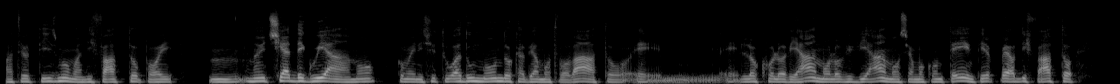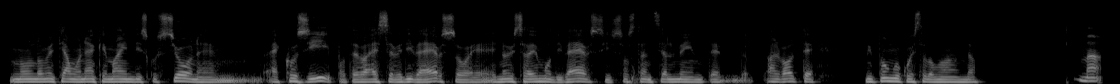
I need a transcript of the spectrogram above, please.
patriottismo, ma di fatto poi mh, mm, noi ci adeguiamo come dici tu, ad un mondo che abbiamo trovato e, e, lo coloriamo, lo viviamo, siamo contenti, però di fatto non lo mettiamo neanche mai in discussione. È così, poteva essere diverso e noi saremmo diversi sostanzialmente. A volte mi pongo questa domanda. Ma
